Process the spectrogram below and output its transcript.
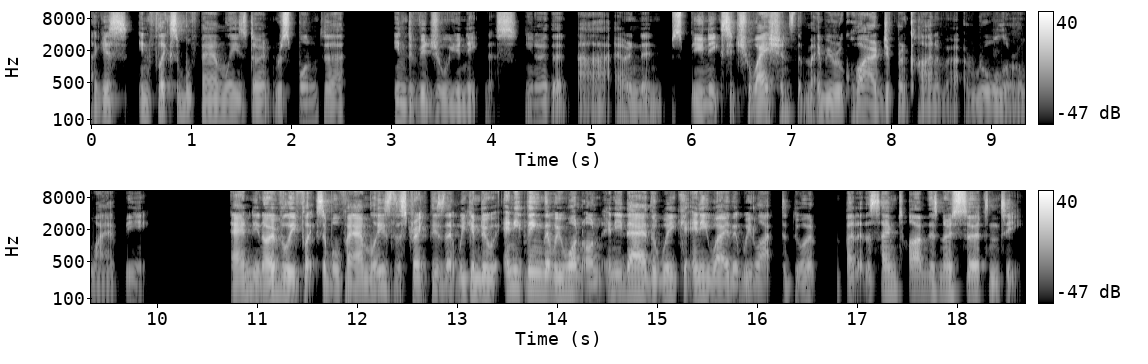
I guess inflexible families don't respond to individual uniqueness, you know, that uh, are in unique situations that maybe require a different kind of a, a rule or a way of being. And in overly flexible families, the strength is that we can do anything that we want on any day of the week, any way that we like to do it. But at the same time, there's no certainty.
